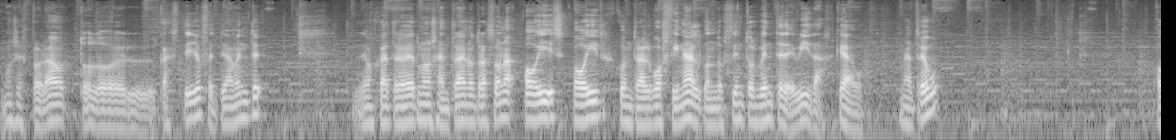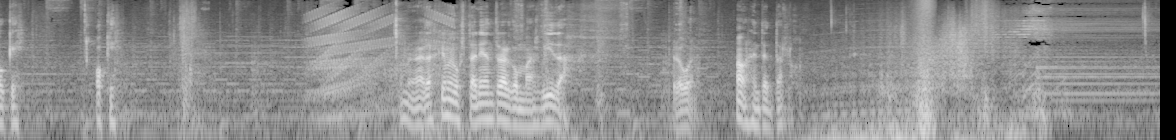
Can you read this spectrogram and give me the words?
hemos explorado todo el castillo, efectivamente. Tenemos que atrevernos a entrar en otra zona o ir, contra el boss final con 220 de vida. ¿Qué hago? ¿Me atrevo? ¿O qué? ¿O qué? la verdad es que me gustaría entrar con más vida. Pero bueno. Vamos a intentarlo.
